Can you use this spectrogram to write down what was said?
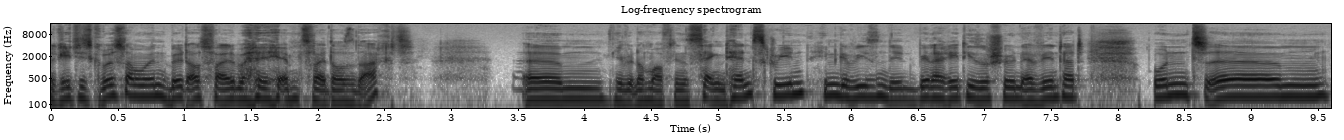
Retis größter Moment, Bildausfall bei der EM 2008. Ähm, hier wird nochmal auf den Second-Hand-Screen hingewiesen, den Belareti so schön erwähnt hat. Und ähm,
